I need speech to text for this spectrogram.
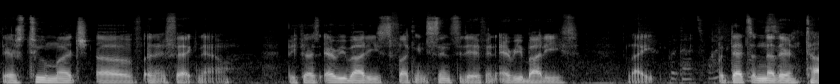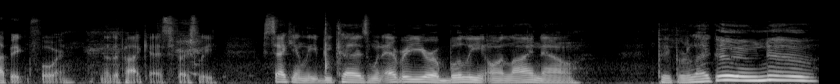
there's too much of an effect now because everybody's fucking sensitive and everybody's like But that's why. but that's another topic for another podcast firstly secondly because whenever you're a bully online now people are like oh no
